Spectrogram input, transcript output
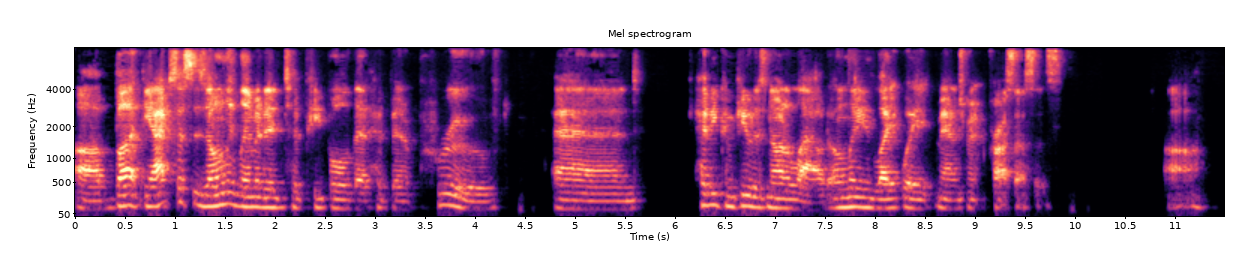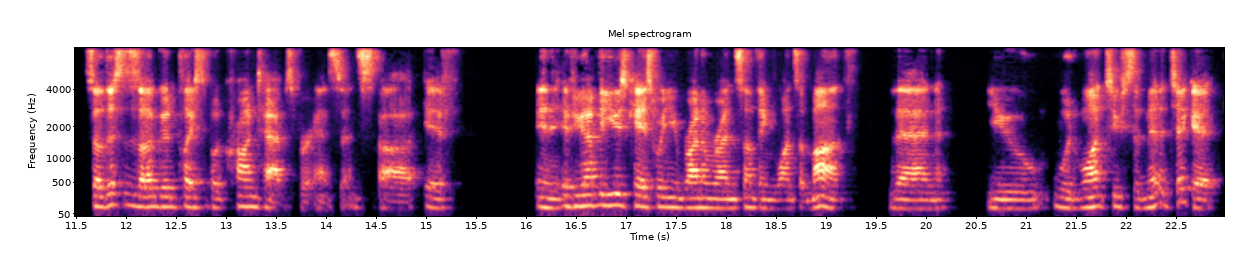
uh, but the access is only limited to people that have been approved and heavy compute is not allowed, only lightweight management processes. Uh, so this is a good place to put cron tabs, for instance. Uh, if and if you have the use case where you run and run something once a month, then you would want to submit a ticket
